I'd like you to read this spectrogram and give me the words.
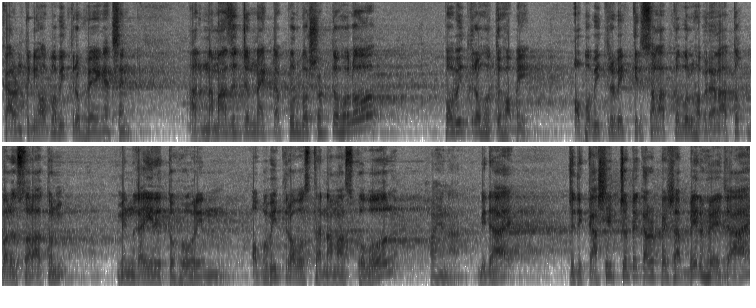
কারণ তিনি অপবিত্র হয়ে গেছেন। আর নামাজের জন্য একটা পূর্ব শর্ত হলো, পবিত্র হতে হবে। অপবিত্র ব্যক্তির সালাত কবুল হবে না। লাতুকবাল সলাতুন মিন গাইরে তোহরিন। অপবিত্র অবস্থার নামাজ কবুল হয় না। বিধায়, যদি কাশির চোটে কারোর পেশাব বের হয়ে যায়,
